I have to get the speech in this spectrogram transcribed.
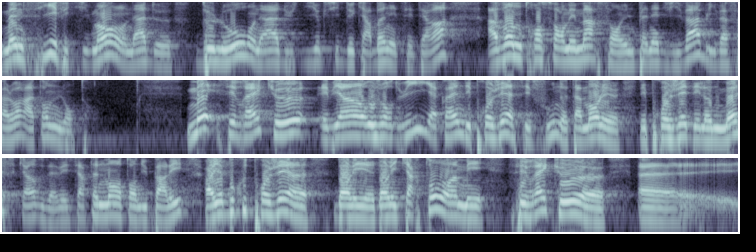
Même si effectivement, on a de, de l'eau, on a du dioxyde de carbone, etc. Avant de transformer Mars en une planète vivable, il va falloir attendre longtemps. Mais c'est vrai que, eh bien, aujourd'hui, il y a quand même des projets assez fous, notamment les, projets d'Elon Musk. Hein, vous avez certainement entendu parler. Alors, il y a beaucoup de projets hein, dans, les, dans les cartons, hein, mais c'est vrai que euh, euh,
